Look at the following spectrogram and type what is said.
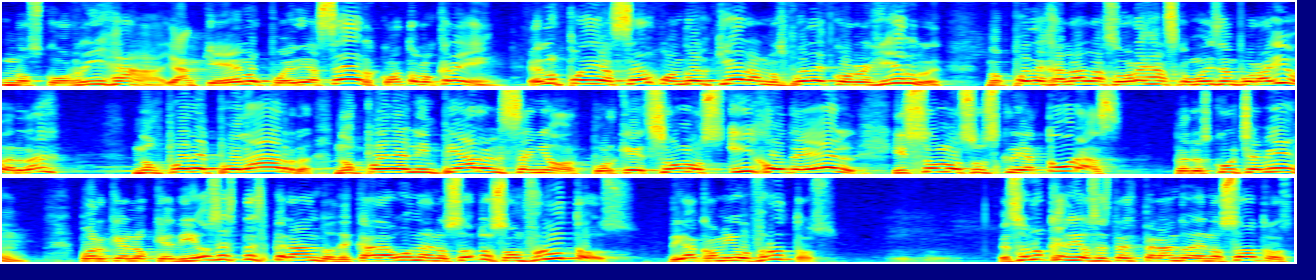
nos corrija, y aunque Él lo puede hacer, ¿cuánto lo creen? Él lo puede hacer cuando Él quiera, nos puede corregir, nos puede jalar las orejas, como dicen por ahí, ¿verdad? Nos puede podar, nos puede limpiar el Señor, porque somos hijos de Él y somos sus criaturas. Pero escuche bien, porque lo que Dios está esperando de cada uno de nosotros son frutos. Diga conmigo frutos. Eso es lo que Dios está esperando de nosotros,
